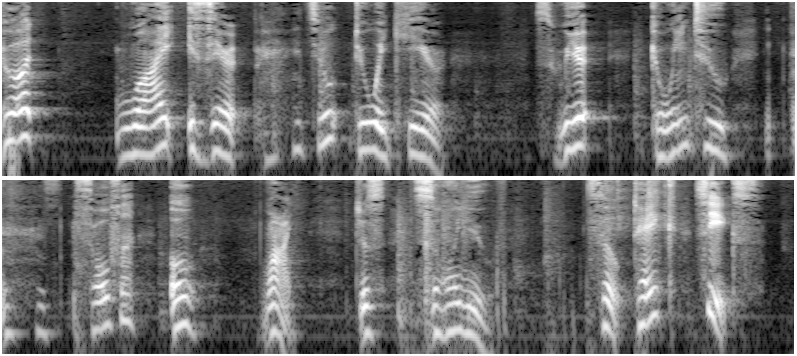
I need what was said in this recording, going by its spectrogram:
God, why is there two doing here? So we're going to sofa. Oh, why? Just saw you. So take six.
